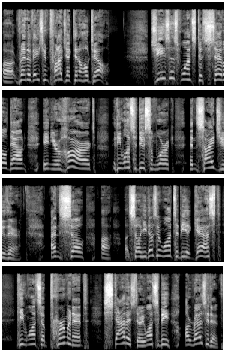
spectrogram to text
uh, renovation project in a hotel. Jesus wants to settle down in your heart and he wants to do some work inside you there. And so, uh, so he doesn't want to be a guest. He wants a permanent status there. He wants to be a resident.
